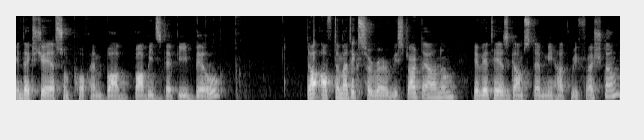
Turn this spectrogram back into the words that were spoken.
index.js-ում փոխեմ bob-ից դեպի bill դա automatic server restart է անում եւ եթե ես գամ ստեղ մի հատ refresh տամ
